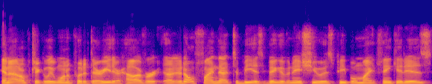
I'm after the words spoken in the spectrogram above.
and I don't particularly want to put it there either. However, I don't find that to be as big of an issue as people might think it is.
